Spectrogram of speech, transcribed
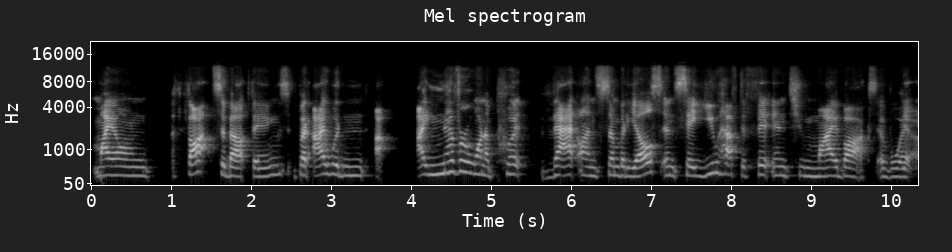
my own thoughts about things, but I wouldn't I, never want to put that on somebody else and say you have to fit into my box of what Yeah.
